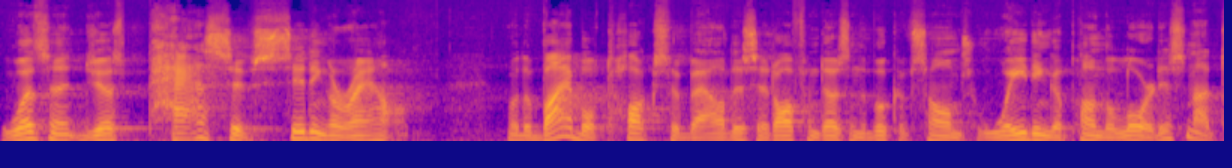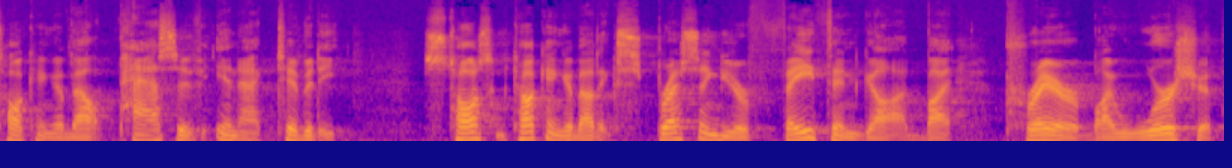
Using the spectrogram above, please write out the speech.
wasn't just passive sitting around. What the Bible talks about, as it often does in the book of Psalms, waiting upon the Lord. It's not talking about passive inactivity. It's talking about expressing your faith in God by prayer, by worship,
